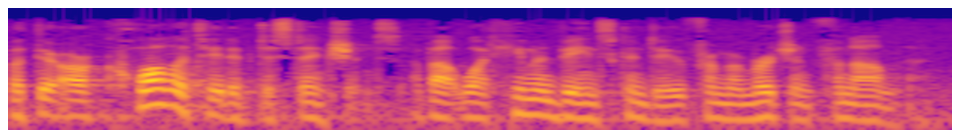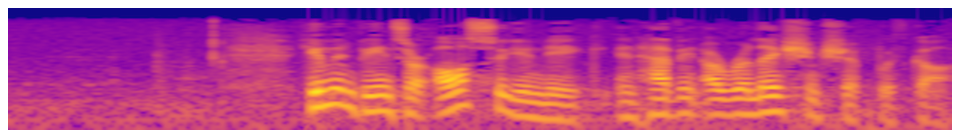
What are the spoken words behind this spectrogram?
but there are qualitative distinctions about what human beings can do from emergent phenomena. Human beings are also unique in having a relationship with God.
